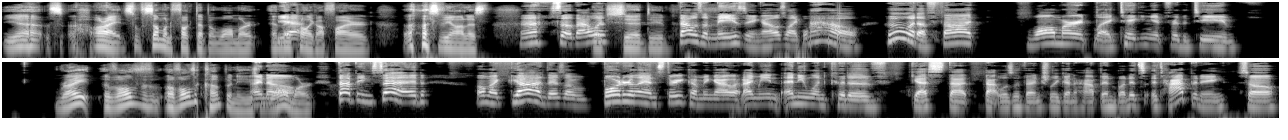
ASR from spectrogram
Yeah. All right. So someone fucked up at Walmart, and they probably got fired. Let's be honest. so that Like was shit, dude. that was amazing. I was like, wow, who would have thought Walmart like taking it for the team? Right? Of all the of all the companies, I know. Walmart. That being said, oh my god, there's a Borderlands 3 coming out. I mean, anyone could have guessed that that was eventually going to happen, but it's it's happening. So,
